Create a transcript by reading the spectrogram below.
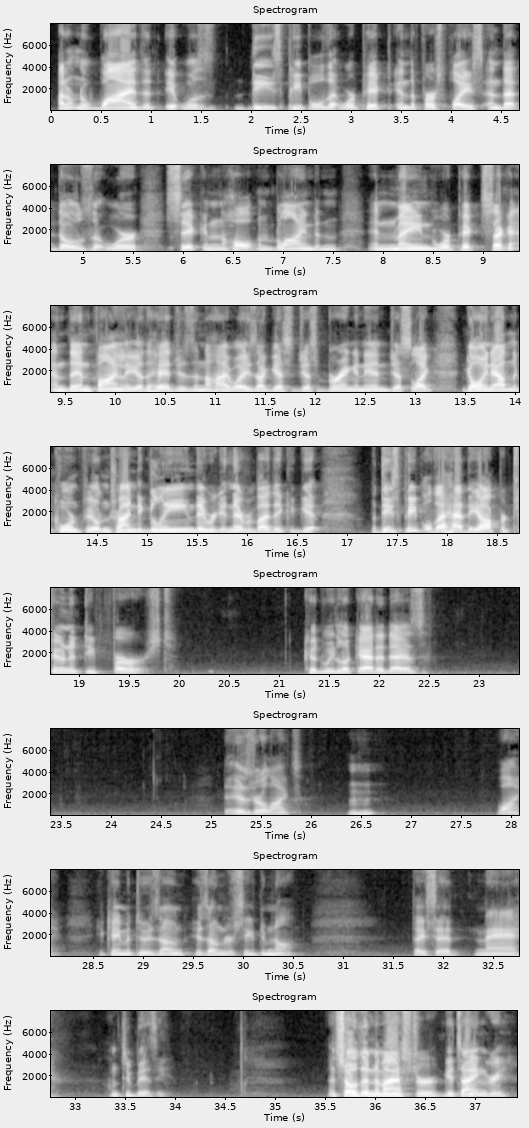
I don't know why that it was these people that were picked in the first place and that those that were sick and halt and blind and, and maimed were picked second. And then finally of the hedges and the highways i guess just bringing in just like going out in the cornfield and trying to glean. They were getting everybody they could get. But these people that had the opportunity first could we look at it as the israelites? Mm-hmm. Why? He came into his own. His own received him not they said, Nah, I'm too busy. And so then the master gets angry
